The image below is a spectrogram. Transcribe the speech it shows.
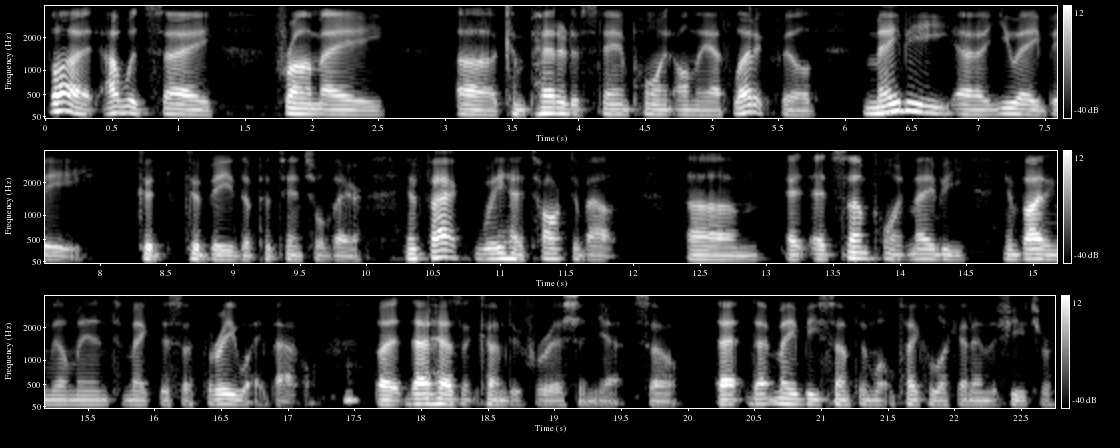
But I would say from a uh, competitive standpoint on the athletic field, maybe uh, UAB could could be the potential there. In fact, we had talked about um, at, at some point maybe inviting them in to make this a three way battle, but that hasn't come to fruition yet. So that that may be something we'll take a look at in the future.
